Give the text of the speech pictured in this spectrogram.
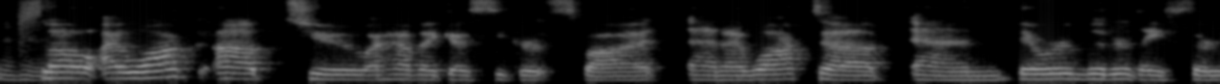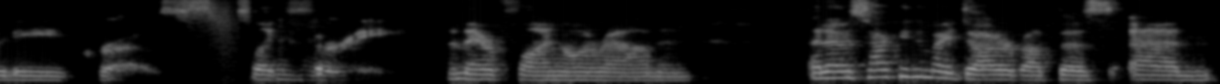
Mhm. so i walk up to i have like a secret spot and i walked up and there were literally 30 crows like Mhm. 30 and they were flying all around and and i was talking to my daughter about this and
